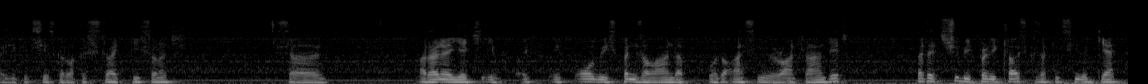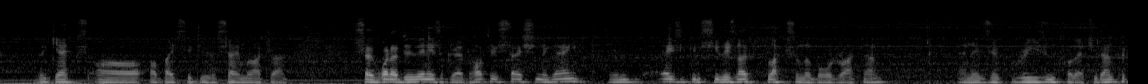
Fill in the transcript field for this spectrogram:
as you can see, it's got like a straight piece on it. So I don't know yet if, if, if all these pins are lined up with the IC right round yet. But it should be pretty close because I can see the gap. The gaps are, are basically the same right round. So what I do then is I grab the hot air station again. And as you can see, there's no flux on the board right now and there's a reason for that. You don't put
